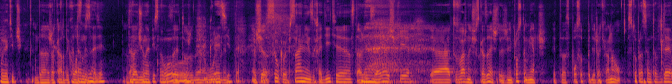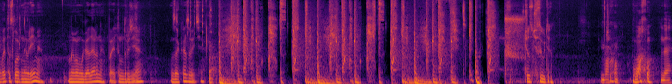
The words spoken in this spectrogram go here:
Логотипчик. Да, жаккарды А классные. там сзади. Там что написано? О, Сзади тоже, да. Ой, Креатив, да. Вообще, ссылка в описании, заходите, оставляйте Да. заявочки. Э, Тут важно еще сказать, что это же не просто мерч, это способ поддержать канал. Сто процентов. Да, в это сложное время мы вам благодарны. Поэтому, друзья, заказывайте. Что за часы у тебя? Ваху. Ваху? Да.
